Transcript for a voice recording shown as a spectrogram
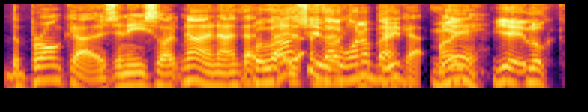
the Broncos, and he's like, no, no, that, Well, they, last year, they like want to back did, up. mate. Yeah, yeah. Look,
